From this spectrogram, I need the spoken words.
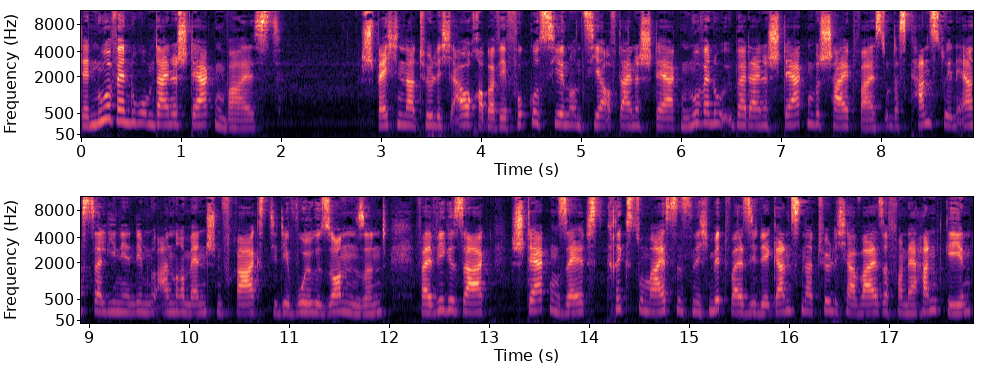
Denn nur wenn du um deine Stärken weißt, Schwächen natürlich auch, aber wir fokussieren uns hier auf deine Stärken. Nur wenn du über deine Stärken Bescheid weißt, und das kannst du in erster Linie, indem du andere Menschen fragst, die dir wohlgesonnen sind, weil wie gesagt, Stärken selbst kriegst du meistens nicht mit, weil sie dir ganz natürlicherweise von der Hand gehen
